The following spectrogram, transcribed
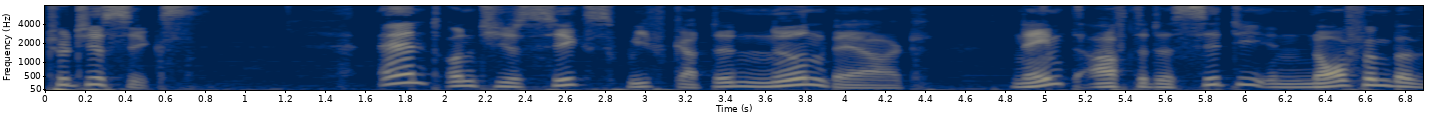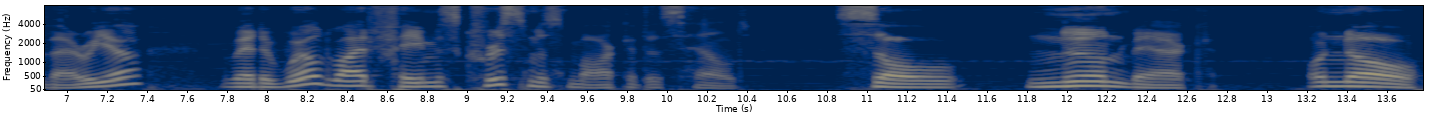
to tier 6. And on tier 6 we've got the Nürnberg, named after the city in northern Bavaria where the worldwide famous Christmas market is held. So, Nürnberg. Oh no.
